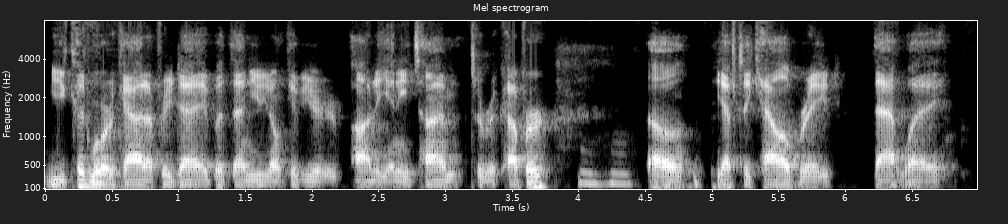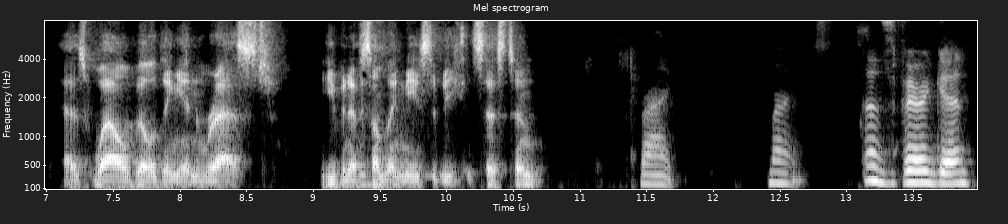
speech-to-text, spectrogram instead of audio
you could work out every day, but then you don't give your body any time to recover. Mm-hmm. So you have to calibrate that way as well, building in rest, even if mm-hmm. something needs to be consistent. Right. Right. That's very good.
